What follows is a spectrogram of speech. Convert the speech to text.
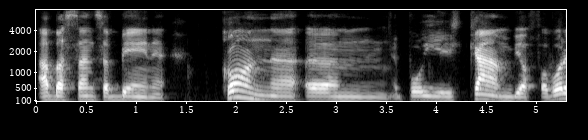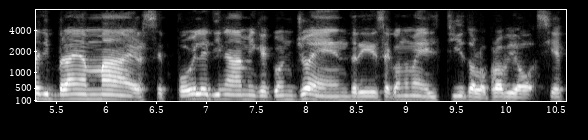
abbastanza bene. Con um, poi il cambio a favore di Brian Myers e poi le dinamiche con Joe Hendry, secondo me il titolo proprio si è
